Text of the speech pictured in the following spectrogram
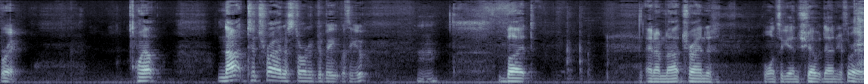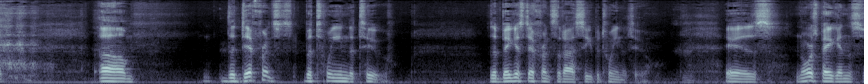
Right. Well, not to try to start a debate with you, but, and I'm not trying to, once again, shove it down your throat. Um, the difference between the two, the biggest difference that I see between the two, is Norse pagans.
